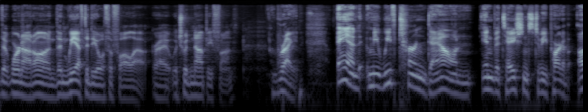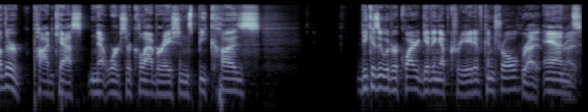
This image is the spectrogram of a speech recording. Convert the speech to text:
that we're not on, then we have to deal with the fallout, right? Which would not be fun. Right. And I mean, we've turned down invitations to be part of other podcast networks or collaborations because because it would require giving up creative control. Right. And right.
